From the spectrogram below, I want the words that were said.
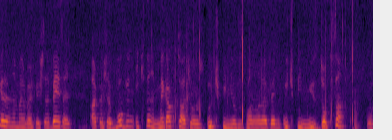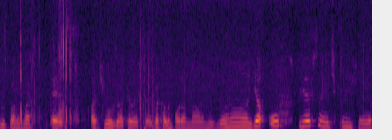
Herkese merhaba arkadaşlar. Ben Sel. Arkadaşlar bugün iki tane mega kutu açıyoruz. 3000 yıldız puanı var. Benim 3190 yıldız puanım var. Evet. Açıyoruz arkadaşlar. Bakalım oranlarımıza. Ya of. Bir efsane çıksın inşallah.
